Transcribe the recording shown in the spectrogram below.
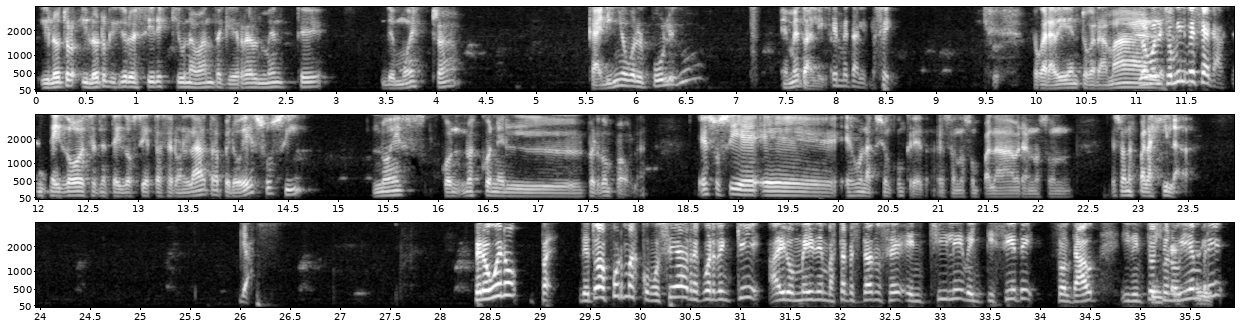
Y lo, otro, y lo otro que quiero decir es que una banda que realmente demuestra cariño por el público es Metallica. Es Metallica, sí. Tocará bien, tocará mal. Lo hemos dicho mil veces acá. 72, 72 sí está cero en lata, pero eso sí no es no es con el, perdón Paula, eso sí es, una acción concreta, eso no son palabras, no son, eso no es para la gilada. Ya. Pero bueno, de todas formas, como sea, recuerden que Iron Maiden va a estar presentándose en Chile 27 sold out y 28 de noviembre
